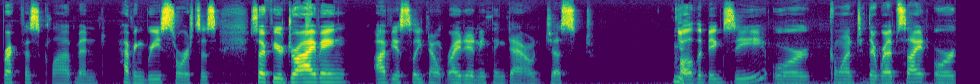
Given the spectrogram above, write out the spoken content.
Breakfast Club and having resources. So if you're driving, obviously don't write anything down. Just call the Big Z or go onto their website or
